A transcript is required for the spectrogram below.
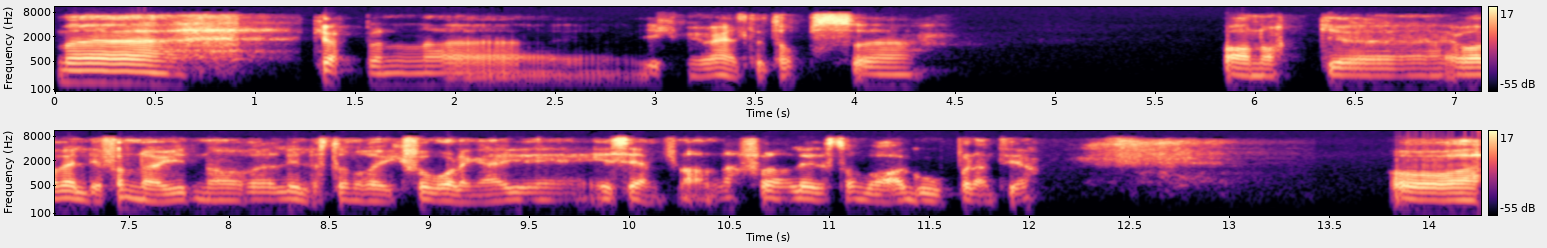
Men med cupen eh, gikk vi jo helt til topps. Eh, var nok eh, Jeg var veldig fornøyd når Lillestrøm røyk for Vålerenga i, i semifinalen. For Lillestrøm var god på den tida. Og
